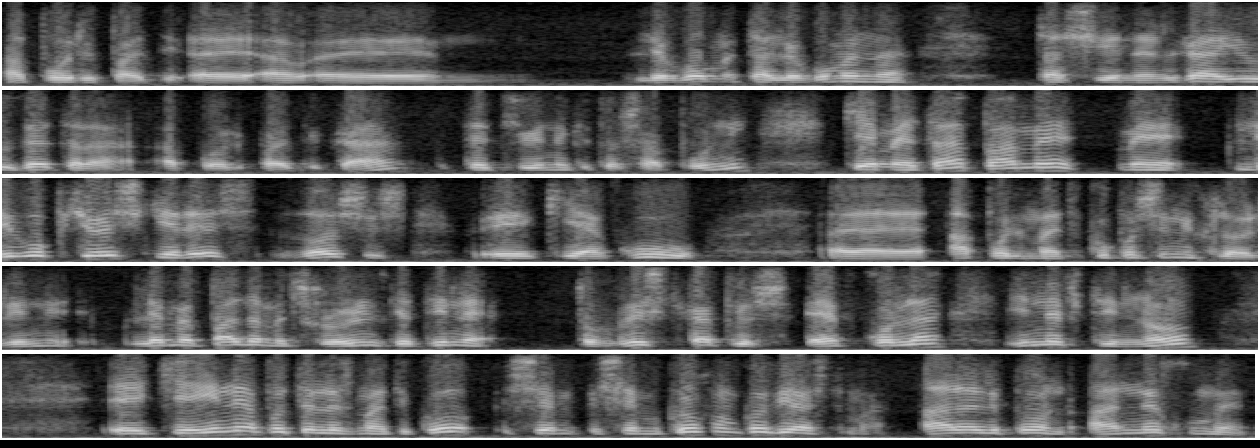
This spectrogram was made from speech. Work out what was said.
απορριπαντι... ε, ε, τα λεγόμενα τα σιενεργά ή ουδέτερα απορριπαντικά, τέτοιο είναι και το σαπούνι, και μετά πάμε με λίγο πιο ισχυρές δόσεις ε, κιακού ε, απολυματικού όπως είναι η χλωρίνη. Λέμε πάντα με τις χλωρίνες γιατί είναι, το βρίσκει κάποιος εύκολα, είναι φτηνό ε, και είναι αποτελεσματικό σε, σε μικρό χρονικό διάστημα. Άρα λοιπόν αν έχουμε,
